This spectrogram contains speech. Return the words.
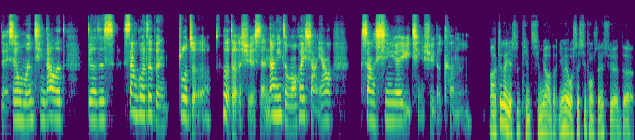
对，所以我们请到了就是上过这本作者课的学生。那你怎么会想要上新约与情绪的课呢？啊，这个也是挺奇妙的，因为我是系统神学的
